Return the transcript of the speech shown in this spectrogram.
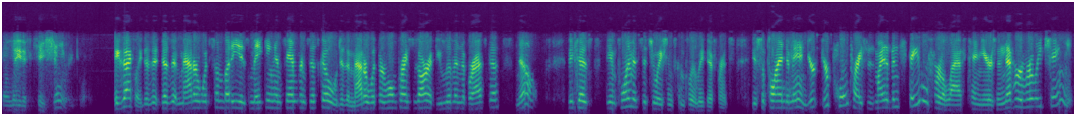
the latest Case Shiller? Exactly. Does it does it matter what somebody is making in San Francisco? Does it matter what their home prices are if you live in Nebraska? No. Because the employment situation is completely different. Your supply and demand, your your home prices might have been stable for the last ten years and never really changed.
